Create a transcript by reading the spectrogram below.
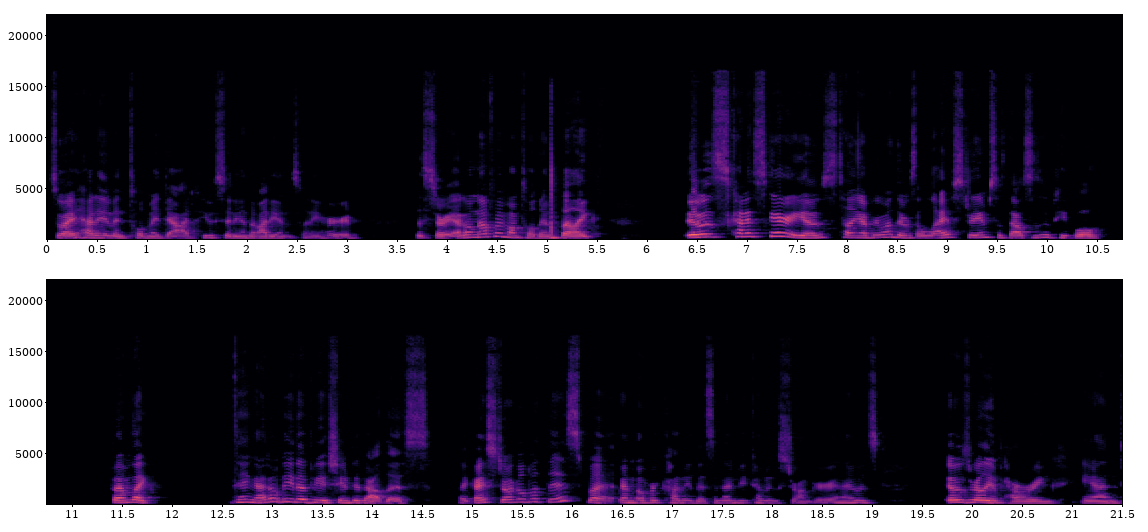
So I hadn't even told my dad. He was sitting in the audience when he heard the story. I don't know if my mom told him, but like it was kind of scary. I was telling everyone there was a live stream, so thousands of people. But I'm like, dang, I don't need to be ashamed about this. Like I struggled with this, but I'm overcoming this and I'm becoming stronger. And I was it was really empowering and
